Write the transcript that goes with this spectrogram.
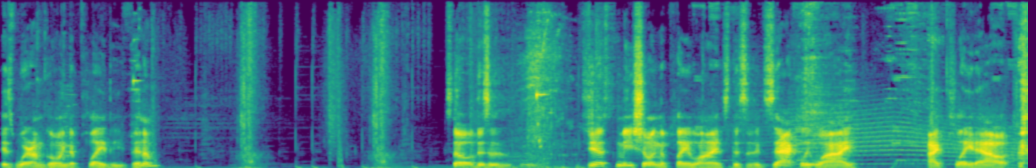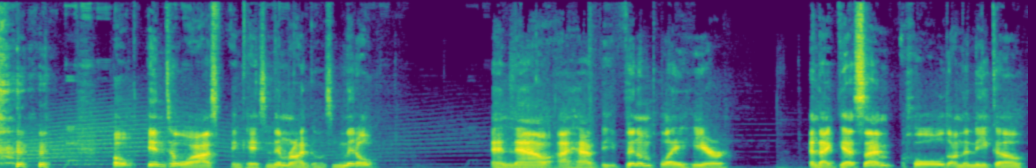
is where I'm going to play the Venom. So this is just me showing the play lines. This is exactly why I played out Hope into Wasp in case Nimrod goes middle. And now I have the Venom play here. And I guess I'm hold on the Nico.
